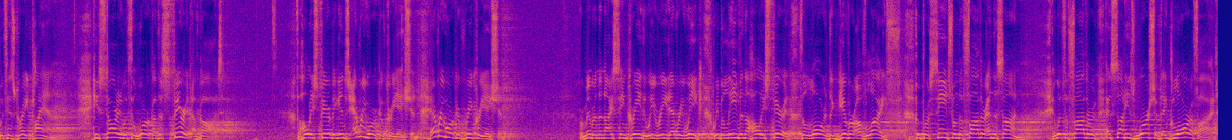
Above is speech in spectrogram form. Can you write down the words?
with his great plan, he started with the work of the Spirit of God. The Holy Spirit begins every work of creation, every work of recreation. Remember in the Nicene Creed that we read every week, we believe in the Holy Spirit, the Lord, the giver of life, who proceeds from the Father and the Son. And with the Father and Son, he's worshiped and glorified.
